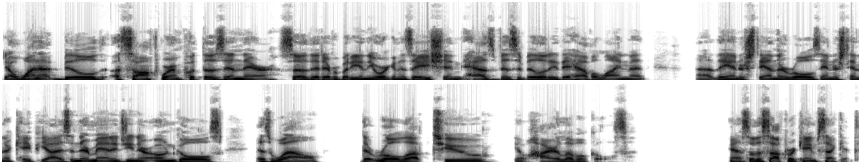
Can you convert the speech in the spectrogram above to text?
You know, why not build a software and put those in there so that everybody in the organization has visibility, they have alignment, uh, they understand their roles, they understand their KPIs, and they're managing their own goals as well that roll up to you know higher level goals. Yeah, so the software came second.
